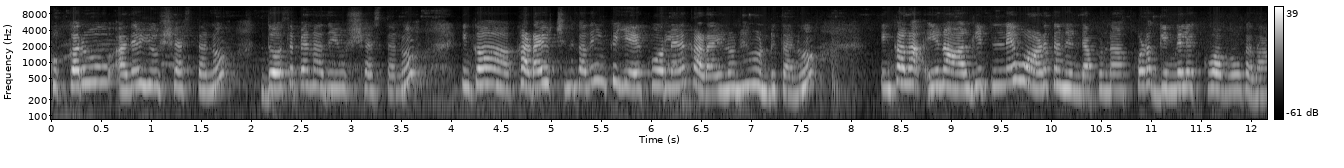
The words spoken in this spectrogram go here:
కుక్కరు అదే యూజ్ చేస్తాను. దోశ పెన్ అదే యూజ్ చేస్తాను. ఇంకా కడాయి వచ్చింది కదా ఇంకా ఏ కూరలైనా కడాయిలోనే వండుతాను. ఇంకా అలా ఈ నాలుగిట్లనే వాడతానండి. అప్పుడు నాకు కూడా గిన్నెలు ఎక్కువ అవ్వవు కదా.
